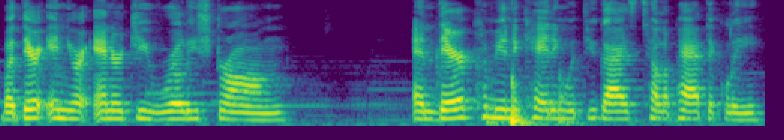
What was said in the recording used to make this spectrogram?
but they're in your energy really strong. And they're communicating with you guys telepathically.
